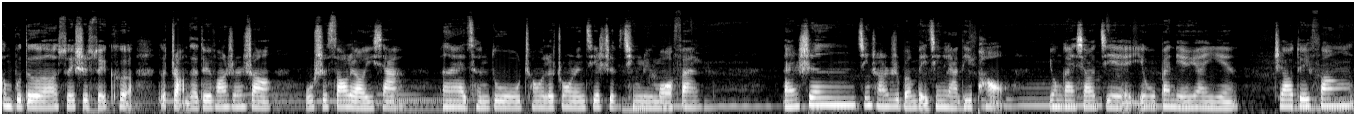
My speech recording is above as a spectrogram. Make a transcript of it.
恨不得随时随刻都长在对方身上，无事骚扰一下，恩爱程度成为了众人皆知的情侣模范。男生经常日本、北京两地跑，勇敢小姐也无半点怨言。只要对方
